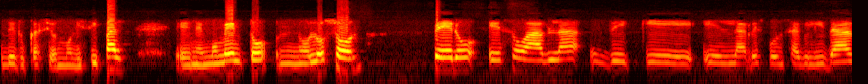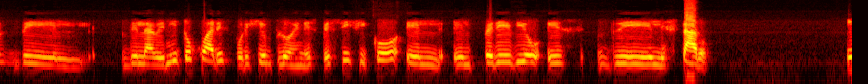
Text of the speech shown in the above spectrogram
Educación Municipal. En el momento no lo son, pero eso habla de que eh, la responsabilidad del, de la Benito Juárez, por ejemplo, en específico, el, el previo es del Estado. Y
